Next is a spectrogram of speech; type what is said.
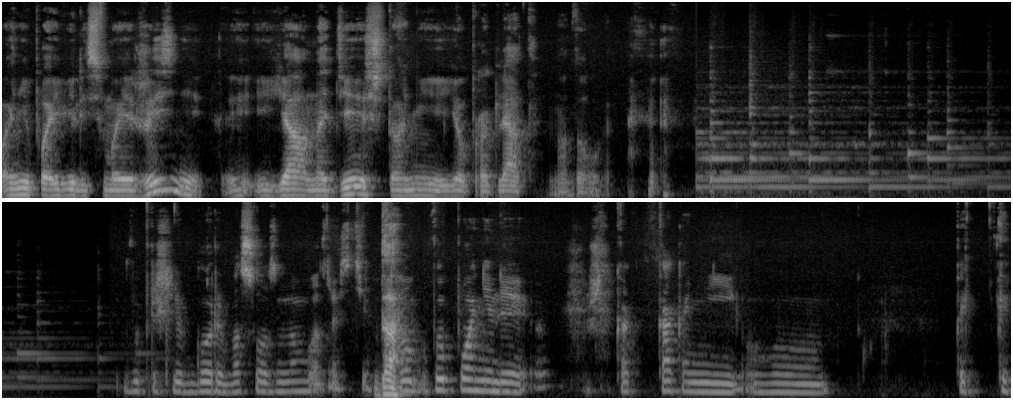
они появились в моей жизни. И я надеюсь, что они ее продлят надолго. вы пришли в горы в осознанном возрасте. Да. Вы, вы поняли, как, как они, как, как,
